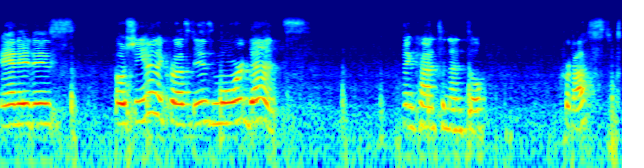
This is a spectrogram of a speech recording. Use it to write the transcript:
And it is, oceanic crust is more dense than continental crust.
